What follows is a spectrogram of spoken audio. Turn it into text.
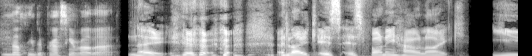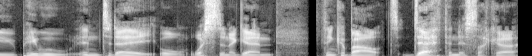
nothing depressing about that. no. And like it's it's funny how like you people in today or western again think about death and it's like a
